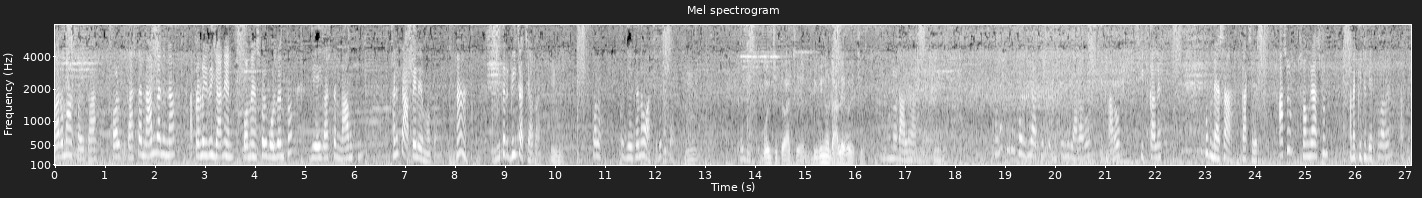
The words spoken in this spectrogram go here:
বারো মাস হয় গাছ ফল গাছটার নাম জানি না। আপনারা যদি জানেন কমেন্টস করে বলবেন তো যে এই গাছটার নাম কি? খানিকটা আপেলের মতন। হ্যাঁ ভিতরে বীজ আছে আবার। চলো এই যে এখানেও আছে দেখেছ? বলছি তো আছে বিভিন্ন ডালে হয়েছে। বিভিন্ন ডালে আছে। অনেক কিছু সবজি আছে সবজি টবজি লাগাবো। আরও শীতকালে খুব নেশা গাছের। আসুন সঙ্গে আসুন অনেক কিছু দেখতে পাবেন। আসুন।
